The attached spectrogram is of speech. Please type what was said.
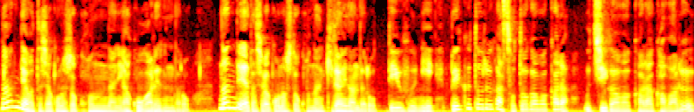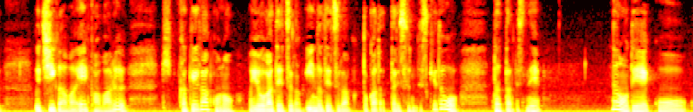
なんで私はこの人こんなに憧れるんだろう。なんで私はこの人こんなに嫌いなんだろうっていうふうに、ベクトルが外側から内側から変わる、内側へ変わるきっかけがこのヨガ哲学、インド哲学とかだったりするんですけど、だったんですね。なので、こう、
